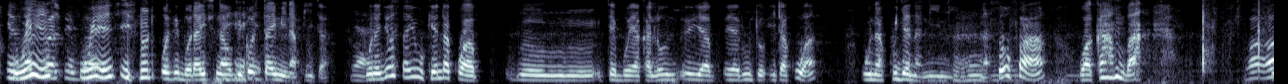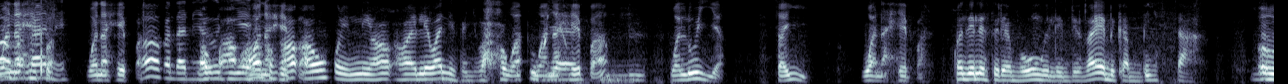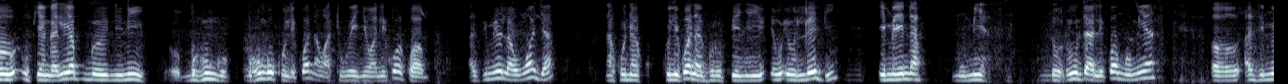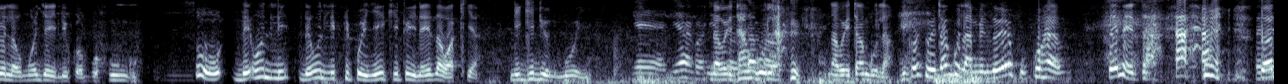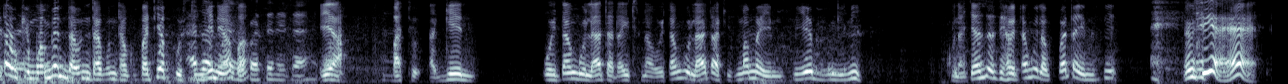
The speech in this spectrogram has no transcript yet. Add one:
which possible. which is not possible right now because time inapita Yeah. unajua sahii ukienda kwa uh, tebo ya, Kalonzo, ya, ya Ruto itakuwa unakuja na nini mm -hmm. na so far Wakamba wanahepa hawaelewani venye wanahepa Mm. Waluya sahii wanahepa Kwanza ile story ya Buhungu ili divide kabisa. Oh, ukiangalia nini? Buhungu, Buhungu kulikuwa na watu wenye walikuwa kwa Azimio la Umoja na kuna kulikuwa na group yenye already imeenda Mumias. So Ruda alikuwa Mumias, uh, Azimio la Umoja ilikuwa Buhungu. So the only the only people yenye kitu inaweza wakia ni Gideon Moi. Yeah, yeah, yeah, na Wetangula. Na Wetangula. Because Wetangula amezoea kukua senator. so hata ukimwambia nita- nita- nitakupatia post nyingine hapa. kwa senator. yeah. But again Wetangula hata right now. Wetangula hata akisimama MCA nini kuna chances ya Wetangula kupata MCA MCA eh.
